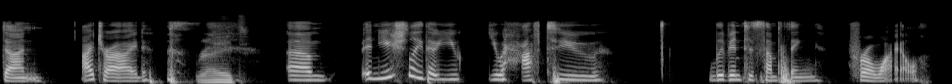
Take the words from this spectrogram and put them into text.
done. I tried. right. Um, and usually, though, you you have to live into something for a while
